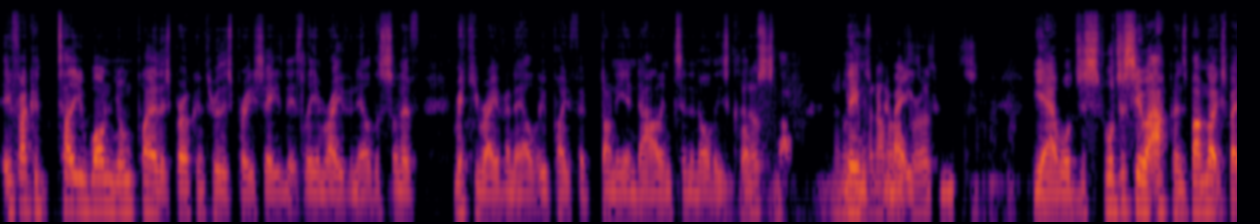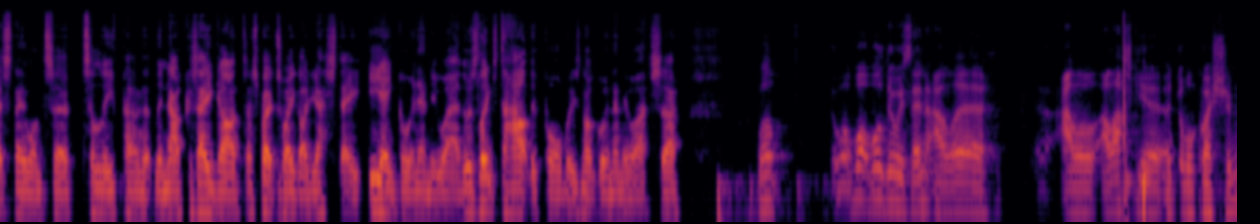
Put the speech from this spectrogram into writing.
if I could tell you one young player that's broken through this preseason, it's Liam Ravenhill, the son of Ricky Ravenhill, who played for Donny and Darlington and all these clubs. Liam's been amazing. Yeah, we'll just we'll just see what happens. But I'm not expecting anyone to to leave permanently now because Agard, I spoke to Agard yesterday. He ain't going anywhere. There was links to Hartlepool, but he's not going anywhere. So, well, what we'll do is then I'll uh, I'll I'll ask you a double question,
